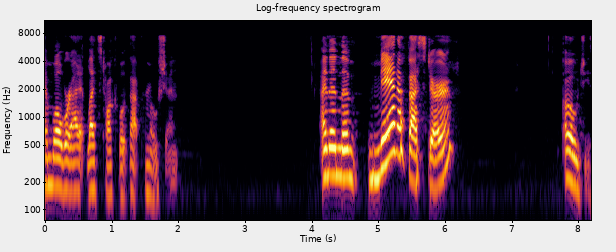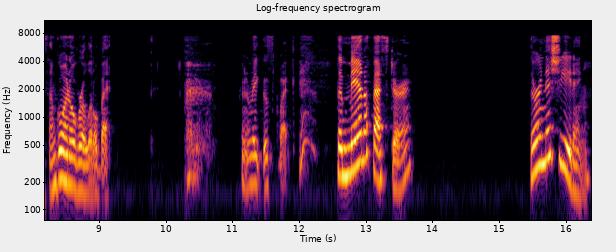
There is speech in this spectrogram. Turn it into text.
And while we're at it, let's talk about that promotion. And then the manifester, oh, geez, I'm going over a little bit. I'm going to make this quick. The manifester, they're initiating.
